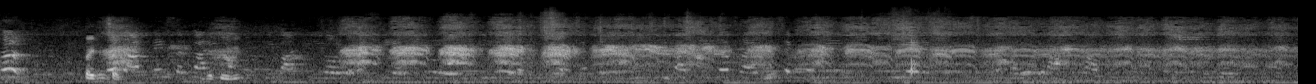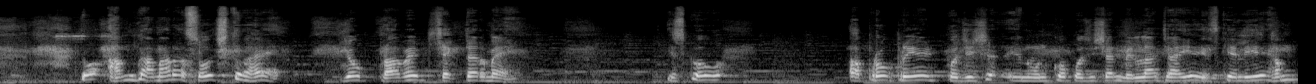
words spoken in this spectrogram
sir. Right side आपने सरकार देखिए। की बात की और प्राइवेट सेक्टर तो हम हमारा सोच तो है जो प्राइवेट सेक्टर में इसको अप्रोप्रिएट पोजीशन उनको पोजीशन मिलना चाहिए, इसके लिए हम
